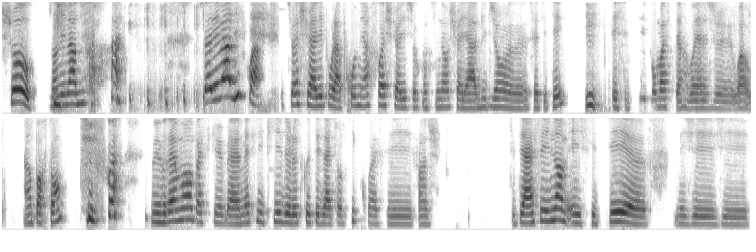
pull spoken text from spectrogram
chaud. J'en ai marre du froid. J'en ai marre du froid. Tu vois, je suis allée pour la première fois, je suis allée sur le continent, je suis allée à Abidjan euh, cet été. Mm. Et c'était, pour moi, c'était un voyage euh, waouh, important, tu vois. Mais vraiment, parce que bah, mettre les pieds de l'autre côté de l'Atlantique, quoi, c'est. Enfin, c'était assez énorme. Et c'était. Euh, mais j'ai.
